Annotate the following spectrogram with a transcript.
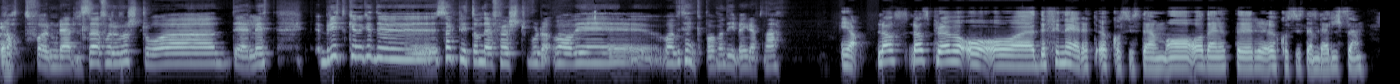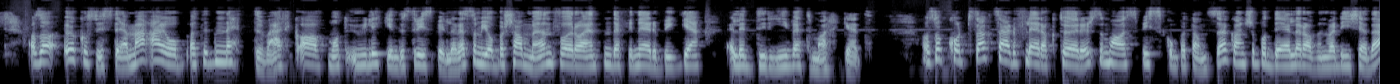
plattformledelse, for å forstå det litt. Britt, kunne ikke du sagt litt om det først, hva, vi, hva vi tenker på med de begrepene? Ja, la oss, la oss prøve å, å, definere et økosystem, og, og deretter økosystemledelse. Altså, økosystemet er jo et nettverk av måte, ulike industrispillere som jobber sammen for å enten definere, bygge eller drive et marked. Og så Kort sagt så er det flere aktører som har spisskompetanse, kanskje på deler av en verdikjede,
